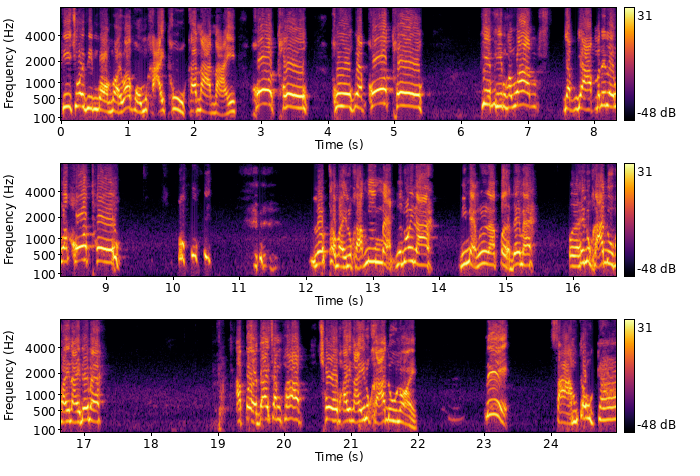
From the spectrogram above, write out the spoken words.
พี่ช่วยพิมพ์บอกหน่อยว่าผมขายถูกขนาดไหน โคตรถูก ถูกแบบโคตรถูก พี่พิมพ์คำว่า หยาบๆมาได้เลยว่าโคตรถูกโอ้ยแล้วทำไมลูกค้ามีแม็กมาด้วยนะ มีแม็กมาด้วยนะ เปิดได้ไหมเปิดให้ลูกค้าดูภายในได้ไหมอะเปิดได้ช่างภาพ โชว์ภายในลูกค้าดูหน่อย นี่สามเก้าเก้า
